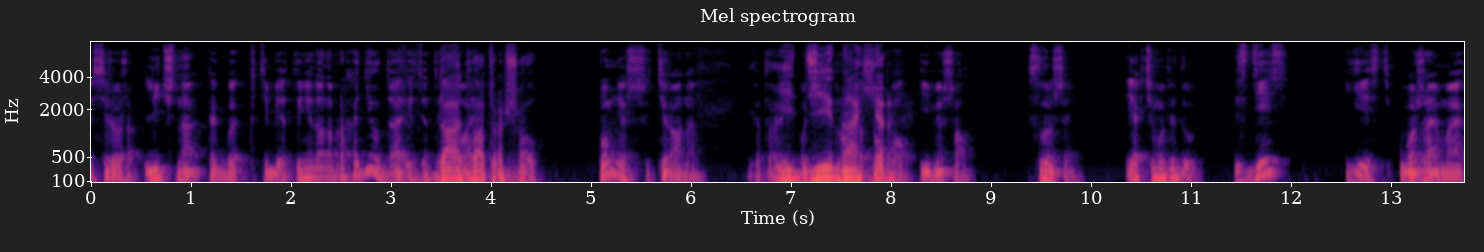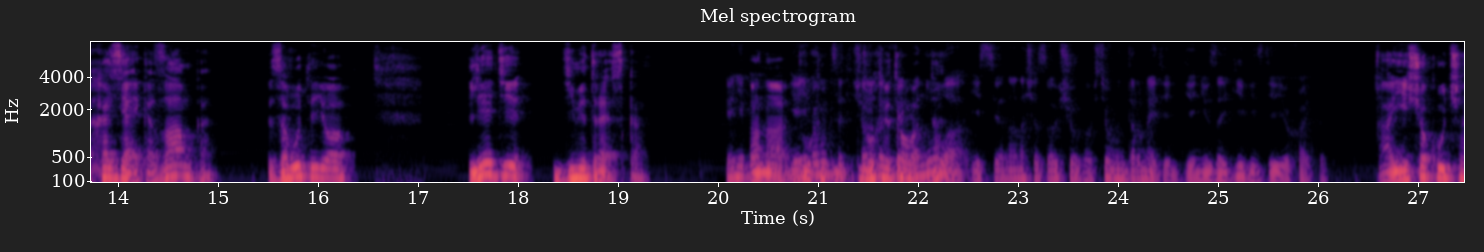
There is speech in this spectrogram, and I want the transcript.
Сережа, лично как бы к тебе. Ты недавно проходил, да, Resident Evil Да, 2? два прошел. Помнишь тирана, который Иди очень громко нахер. топал и мешал? Слушай, я к чему веду? Здесь есть уважаемая хозяйка замка, зовут ее леди Димитреска. Я не пойму, Она я не двух- пойму, кстати, что она так двухметровая, да? хайпанула, если она, она сейчас вообще во всем интернете, где не зайди, везде ее хайпят. А еще куча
